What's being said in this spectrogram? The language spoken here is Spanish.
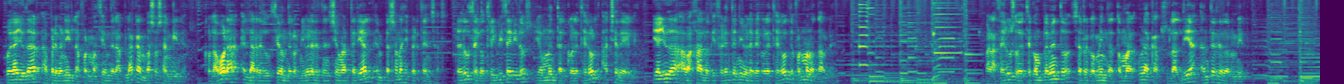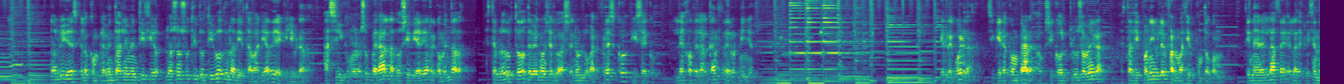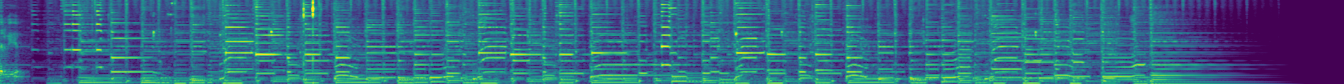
Puede ayudar a prevenir la formación de la placa en vasos sanguíneos. Colabora en la reducción de los niveles de tensión arterial en personas hipertensas. Reduce los triglicéridos y aumenta el colesterol HDL. Y ayuda a bajar los diferentes niveles de colesterol de forma notable. Para hacer uso de este complemento se recomienda tomar una cápsula al día antes de dormir. No olvides que los complementos alimenticios no son sustitutivos de una dieta variada y equilibrada, así como no superar la dosis diaria recomendada. Este producto debe conservarse en un lugar fresco y seco, lejos del alcance de los niños. Y recuerda, si quieres comprar Oxicol Plus Omega, está disponible en farmacias.com. Tienes el enlace en la descripción del vídeo.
